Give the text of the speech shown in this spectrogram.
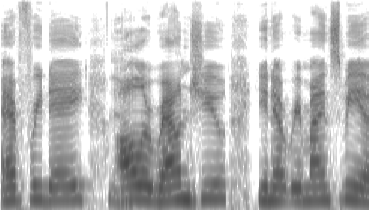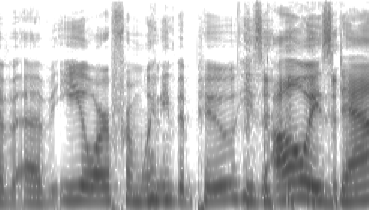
every day, all around you? You know, it reminds me of, of Eeyore from Winnie the Pooh. He's always down,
